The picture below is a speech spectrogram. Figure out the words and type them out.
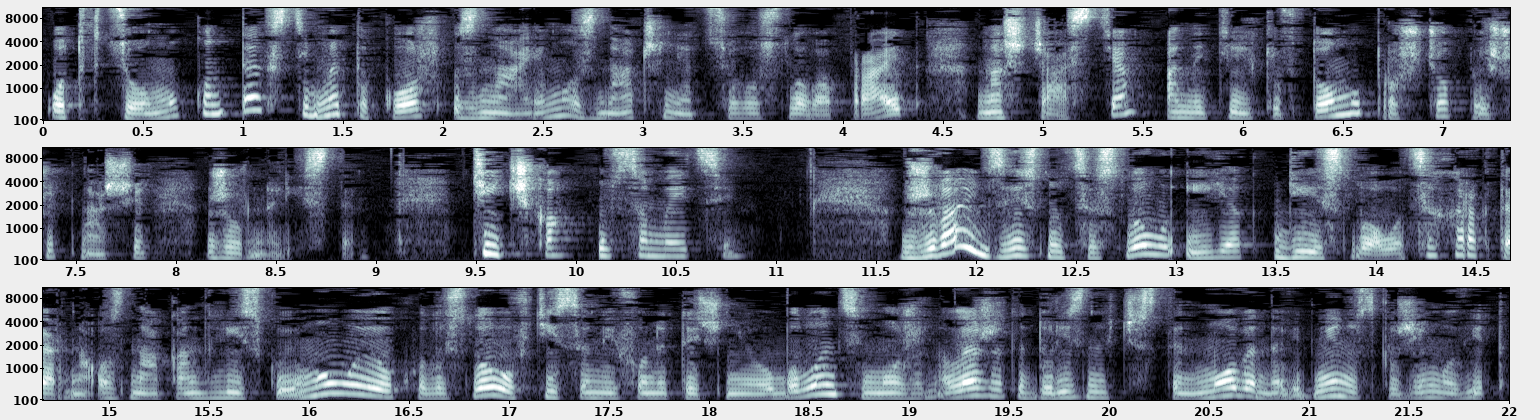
От в цьому контексті ми також знаємо значення цього слова прайд на щастя, а не тільки в тому, про що пишуть наші журналісти. Тічка у самиці. Вживають, звісно, це слово і як дієслово. Це характерна ознака англійською мовою, коли слово в тій самій фонетичній оболонці може належати до різних частин мови, на відміну, скажімо, від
